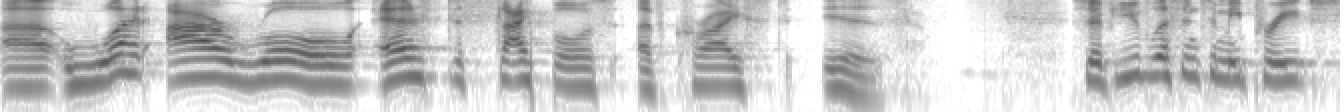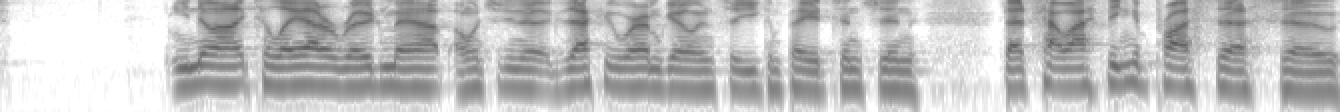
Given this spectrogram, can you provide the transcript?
uh, what our role as disciples of Christ is. So, if you've listened to me preach, you know I like to lay out a roadmap. I want you to know exactly where I'm going so you can pay attention. That's how I think and process. So,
